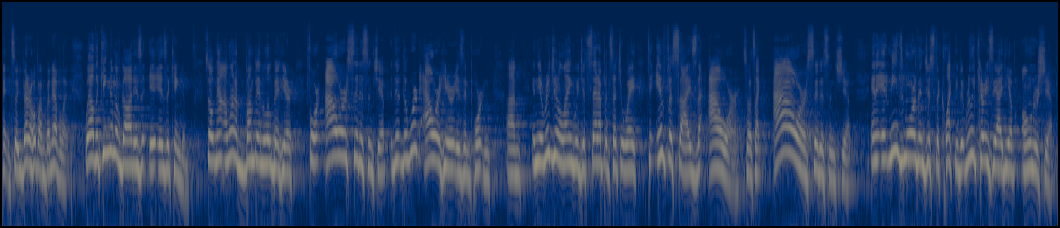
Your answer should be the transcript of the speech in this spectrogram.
and so you better hope I'm benevolent. Well, the kingdom of God is, is a kingdom. So now I want to bump in a little bit here. For our citizenship, the, the word our here is important. Um, in the original language, it's set up in such a way to emphasize the our. So it's like our citizenship. And it, it means more than just the collective, it really carries the idea of ownership.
